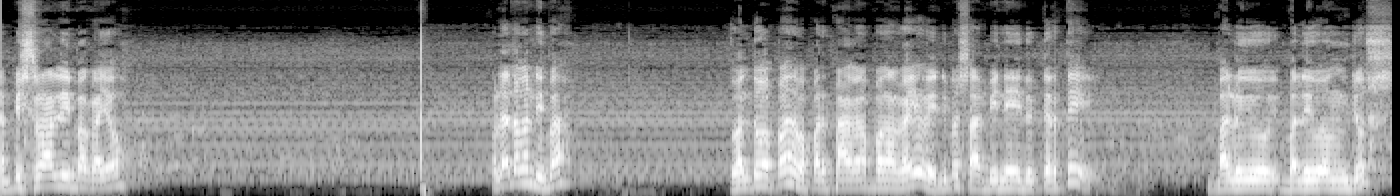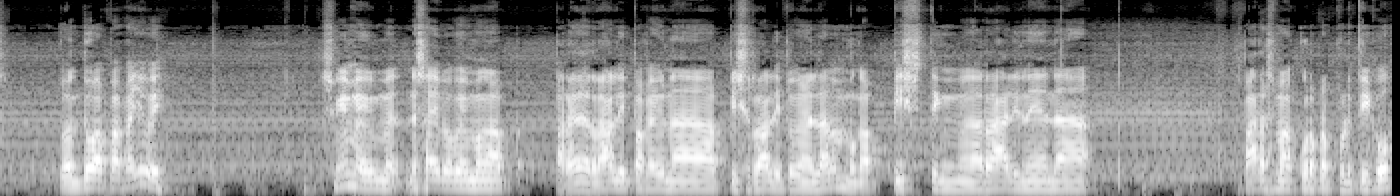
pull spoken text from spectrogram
Rally ba kayo? Wala naman, di ba? Tuwan-tuwa pa, mapalpakan pa nga kayo eh. Di ba sabi ni Duterte, baliw, baliw ang Diyos. Tuwan-tuwa pa kayo eh. So ngayon, may, nasabi pa ko yung mga para rally pa kayo na peace rally pa kayo na lamang, mga pisting mga rally na yan na para sa mga kurap na politiko.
